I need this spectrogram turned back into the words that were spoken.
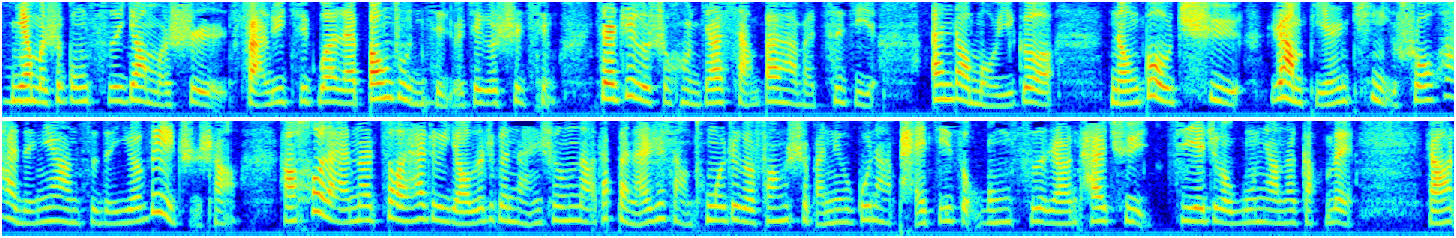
你要么是公司，要么是法律机关来帮助你解决这个事情。在这个时候，你就要想办法把自己安到某一个能够去让别人替你说话的那样子的一个位置上。然后后来呢，造他这个谣的这个男生呢，他本来是想通过这个方式把那个姑娘排挤走公司，然后他去接这个姑娘的岗位，然后。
